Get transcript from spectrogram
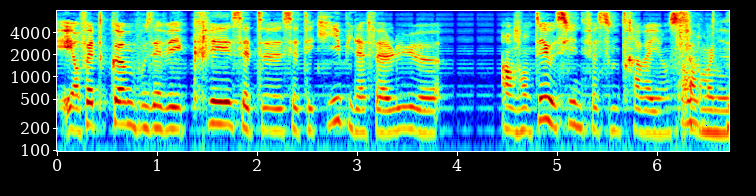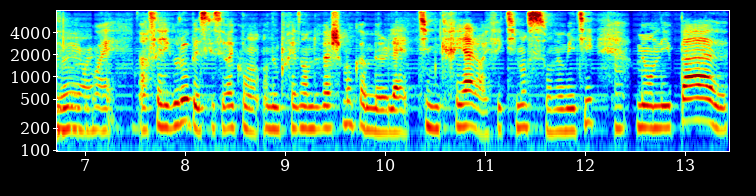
Et en fait, comme vous avez créé cette, euh, cette équipe, il a fallu euh, inventer aussi une façon de travailler ensemble. S'harmoniser, Mmh, ouais. ouais. Alors c'est rigolo parce que c'est vrai qu'on on nous présente vachement comme euh, la team créa. Alors effectivement, ce sont nos métiers, Mm. mais on n'est pas euh,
